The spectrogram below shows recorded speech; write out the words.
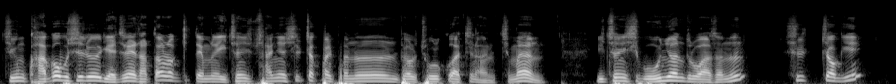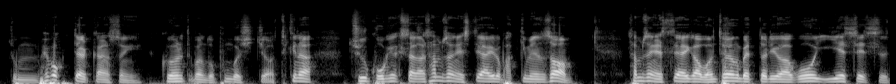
지금 과거 부실을 예전에 다 떨었기 때문에 2024년 실적 발표는 별로 좋을 것 같지는 않지만 2025년 들어와서는 실적이 좀 회복될 가능성이 그거는 때보다 높은 것이죠. 특히나 주 고객사가 삼성 SDI로 바뀌면서 삼성 SDI가 원통형 배터리하고 ESS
